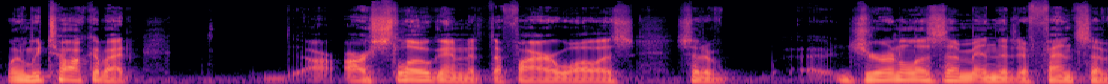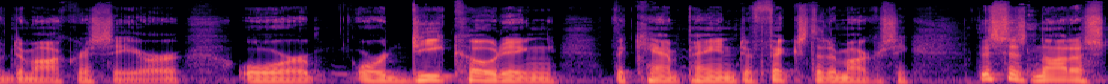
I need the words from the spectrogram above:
when we talk about our, our slogan at the firewall is sort of journalism in the defense of democracy or or or decoding the campaign to fix the democracy. This is not a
